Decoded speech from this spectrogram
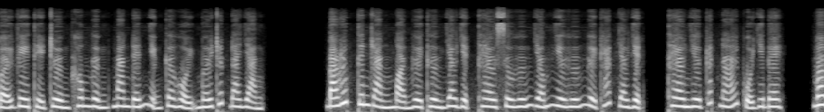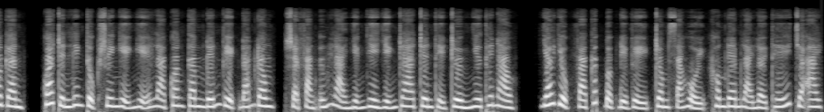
bởi vì thị trường không ngừng mang đến những cơ hội mới rất đa dạng. Baruch tin rằng mọi người thường giao dịch theo xu hướng giống như hướng người khác giao dịch, theo như cách nói của JB. Morgan. Quá trình liên tục suy nghĩ nghĩa là quan tâm đến việc đám đông sẽ phản ứng lại những gì diễn ra trên thị trường như thế nào. Giáo dục và cấp bậc địa vị trong xã hội không đem lại lợi thế cho ai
